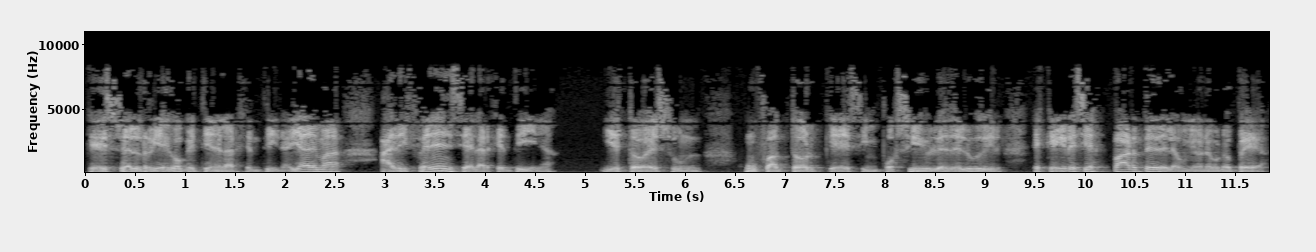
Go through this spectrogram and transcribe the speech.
que es el riesgo que tiene la Argentina. Y además, a diferencia de la Argentina, y esto es un, un factor que es imposible de eludir, es que Grecia es parte de la Unión Europea.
